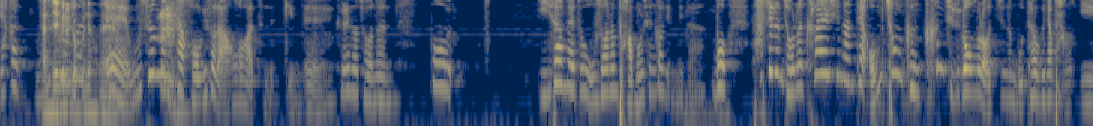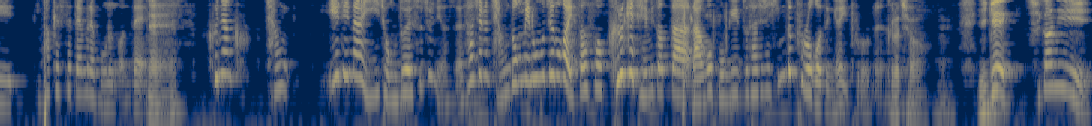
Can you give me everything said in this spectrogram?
약간 잔재미를 웃음은- 줬군요. 예. 예, 웃음은 다 거기서 나온 것 같은 느낌. 예. 그래서 저는 뭐 2, 3회도 우선은 봐볼 생각입니다. 뭐 사실은 저는 크라임씬한테 엄청 그큰 즐거움을 얻지는 못하고 그냥 방, 이, 이 팟캐스트 때문에 보는 건데 네. 그냥 그 장 1이나 2 정도의 수준이었어요. 사실은 장동민, 홍진호가 있어서 그렇게 재밌었다라고 보기도 사실은 힘든 프로거든요, 이 프로는. 그렇죠. 예. 이게 시간이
